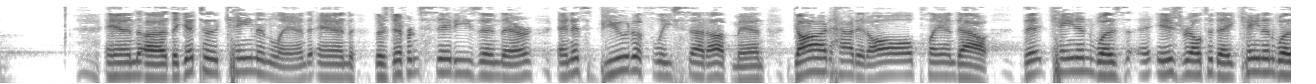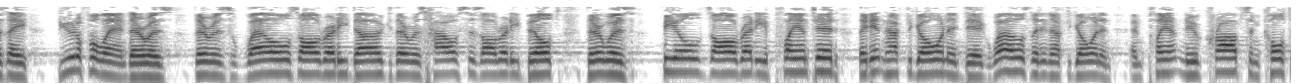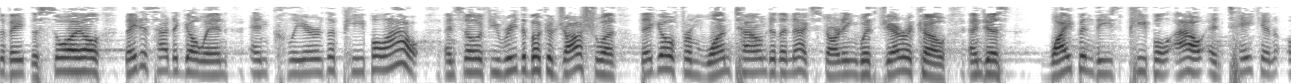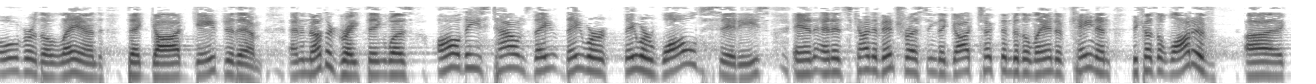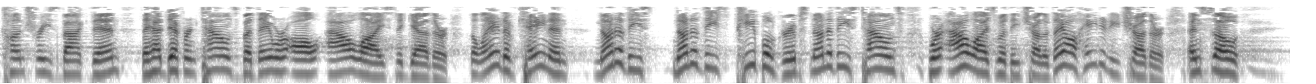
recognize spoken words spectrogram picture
and uh, they get to Canaan land, and there's different cities in there, and it's beautifully set up, man. God had it all planned out. That Canaan was uh, Israel today. Canaan was a beautiful land. There was there was wells already dug. There was houses already built. There was fields already planted. They didn't have to go in and dig wells. They didn't have to go in and, and plant new crops and cultivate the soil. They just had to go in and clear the people out. And so if you read the book of Joshua, they go from one town to the next, starting with Jericho, and just wiping these people out and taking over the land that God gave to them. And another great thing was all these towns, they, they were, they were walled cities, and, and it's kind of interesting that God took them to the land of Canaan because a lot of uh, countries back then, they had different towns, but they were all allies together. The land of Canaan, none of these none of these people groups, none of these towns were allies with each other. They all hated each other. And so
